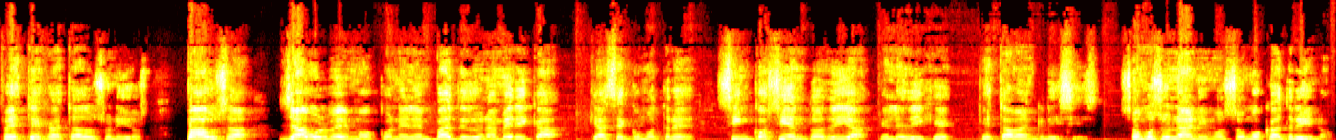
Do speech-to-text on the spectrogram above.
festeja Estados Unidos. Pausa, ya volvemos con el empate de un América que hace como 500 días que les dije que estaba en crisis. Somos unánimos, somos Catrino,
